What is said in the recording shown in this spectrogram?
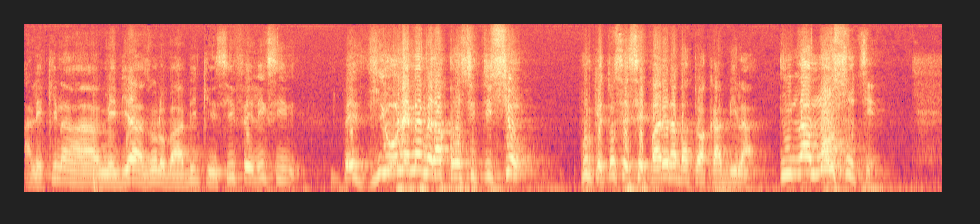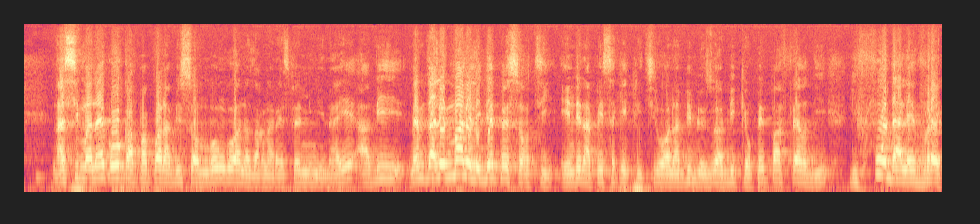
Aleki na média azoloba abiki si félix peut violer même la constitution pour que to se séparer na bato kabila. Il a mon soutien. Na nsima na ye papa na biso mbongo wana azalaka na respect mingi na ye. Abi même dans les mal le bien peut sortir. Et nde napesaki écriture wana bible ezo abiki on peut pas faire du, du faux dans les vrais.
